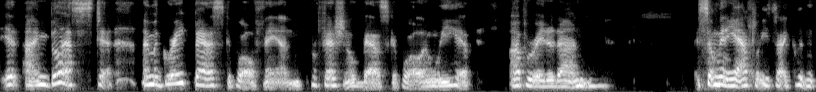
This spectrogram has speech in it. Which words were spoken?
it, I'm blessed. I'm a great basketball fan, professional basketball, and we have operated on so many athletes I couldn't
